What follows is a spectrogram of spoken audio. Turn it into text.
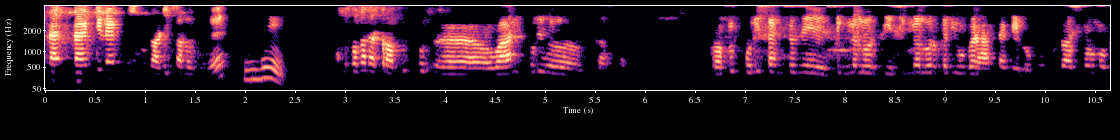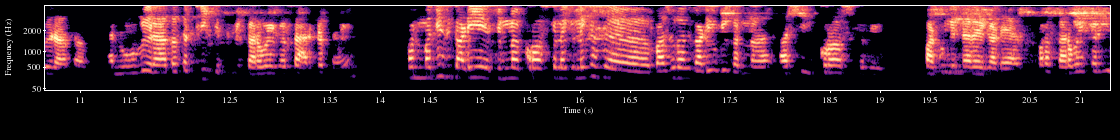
नाईन्टी नाईन पासून गाडी चालवतोय. बघा ना ट्रॉफिक वाहन ट्रॉफिक पोलिसांचं जे सिग्नल वरती सिग्नल वर कधी उभे राहत नाही ते लोक. क्रॉस करून उभे राहतात. आणि उभे राहतात तर ठीक आहे तुम्ही कारवाई करता हरकत नाही. पण मधीच गाडी सिग्नल क्रॉस केला की लगेच बाजूलाच गाडी उभी करणार अशी क्रॉसमध्ये पाठवून आहे गाड्या. तुम्हाला कारवाई करायची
